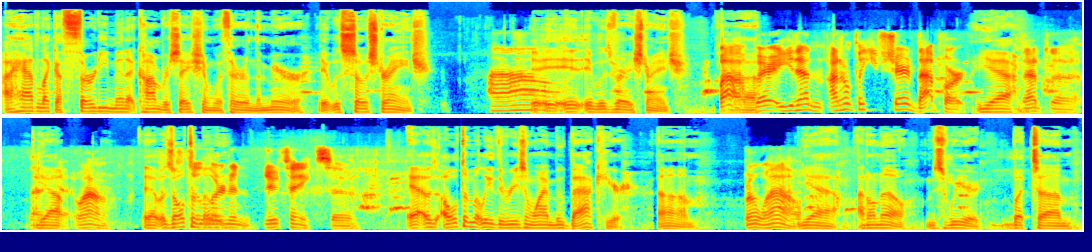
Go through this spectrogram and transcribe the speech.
I had like a 30 minute conversation with her in the mirror. It was so strange. Wow. It, it, it was very strange. Wow. very, you didn't, I don't think you've shared that part. Yeah. That, uh, that Yeah. yet. Wow. It was Still ultimately learning new things. So, yeah, it was ultimately the reason why I moved back here. Um, oh wow, yeah, I don't know. It's weird, but um,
